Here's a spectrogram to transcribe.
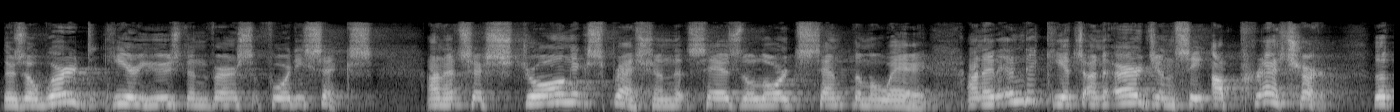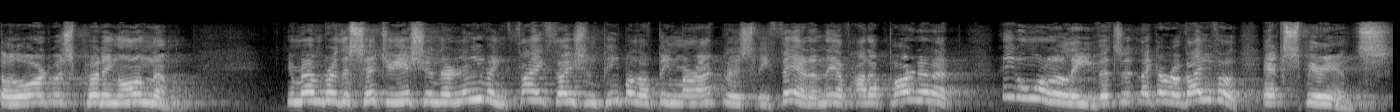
there's a word here used in verse 46, and it's a strong expression that says the Lord sent them away. And it indicates an urgency, a pressure that the Lord was putting on them. You remember the situation they're leaving. 5,000 people have been miraculously fed and they have had a part in it. They don't want to leave. It's like a revival experience.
